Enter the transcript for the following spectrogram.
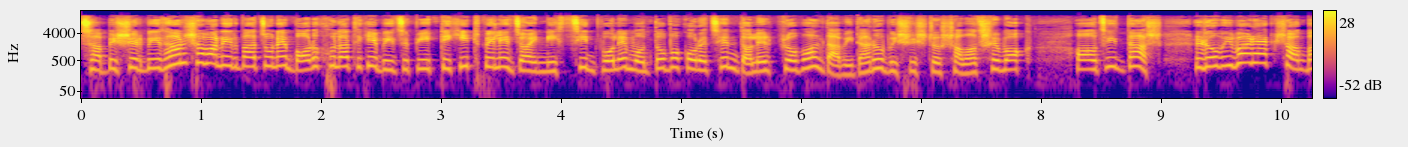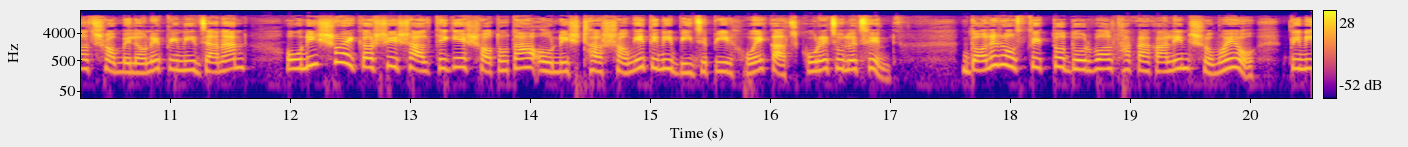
ছাব্বিশের বিধানসভা নির্বাচনে বড়খোলা থেকে বিজেপির টিকিট পেলে জয় নিশ্চিত বলে মন্তব্য করেছেন দলের প্রবল দাবিদার ও বিশিষ্ট সমাজসেবক অজিত দাস। রবিবার এক সংবাদ সম্মেলনে তিনি জানান, উনিশশো একাশি সাল থেকে সততা ও নিষ্ঠার সঙ্গে তিনি বিজেপির হয়ে কাজ করে চলেছেন। দলের অস্তিত্ব দুর্বল থাকাকালীন সময়েও তিনি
